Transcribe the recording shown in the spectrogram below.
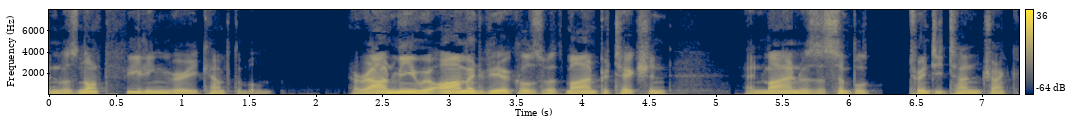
and was not feeling very comfortable. Around me were armored vehicles with mine protection, and mine was a simple 20 ton truck,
